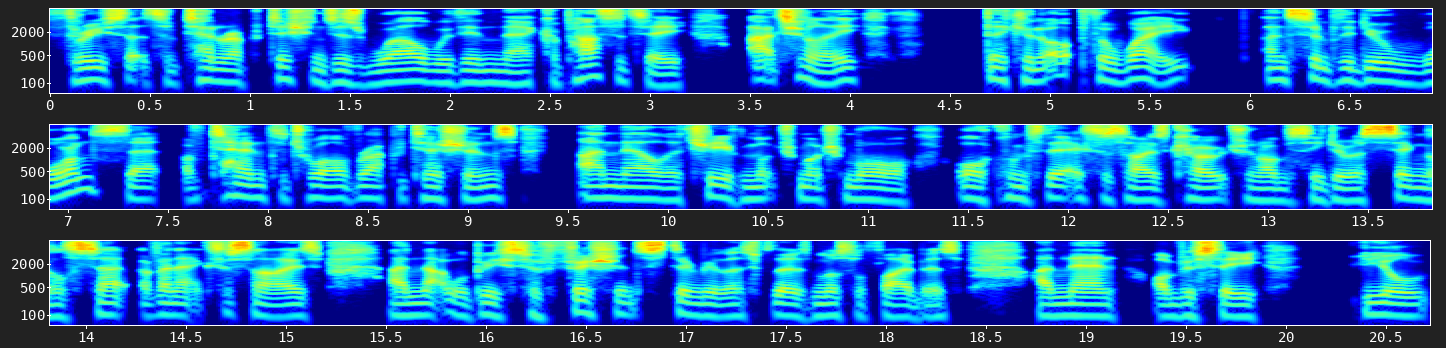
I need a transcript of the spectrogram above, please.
three sets of 10 repetitions is well within their capacity. Actually, they can up the weight and simply do one set of 10 to 12 repetitions and they'll achieve much, much more. Or come to the exercise coach and obviously do a single set of an exercise, and that will be sufficient stimulus for those muscle fibers. And then obviously, you'll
